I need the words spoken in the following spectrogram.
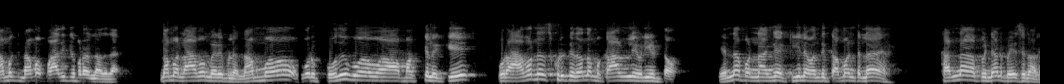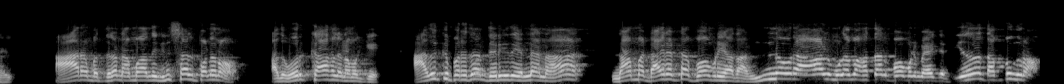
நமக்கு நம்ம பாதிக்கப்படல அதுல. நம்ம லாபம் எடுப்பில்லை நம்ம ஒரு பொது மக்களுக்கு ஒரு அவேர்னஸ் கொடுக்க தான் நம்ம காணொலி வெளியிட்டோம். என்ன பண்ணாங்க? கீழே வந்து கமெண்ட்ல கண்ணா பின்னான்னு பேசினார்கள். ஆரம்பத்துல நம்ம அதை இன்ஸ்டால் பண்ணணும். அது ஒர்க் ஆகல நமக்கு. அதுக்கு பிறகுதான் தெரியுது என்னன்னா நாம டைரக்டா போக முடியாதான் இன்னொரு ஆள் மூலமாகத்தான் போக முடியும் ஏஜென்ட் இதுதான் தப்புங்கிறோம்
